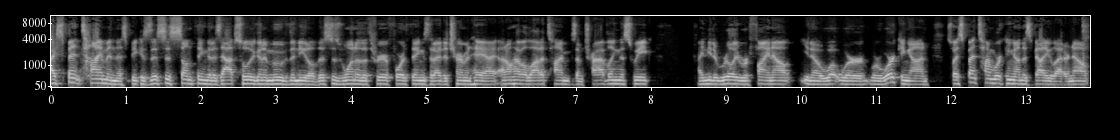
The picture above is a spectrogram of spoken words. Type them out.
I spent time in this because this is something that is absolutely going to move the needle. This is one of the three or four things that i determined hey I, I don't have a lot of time because i'm traveling this week. I need to really refine out you know what we're we're working on. So i spent time working on this value ladder. Now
